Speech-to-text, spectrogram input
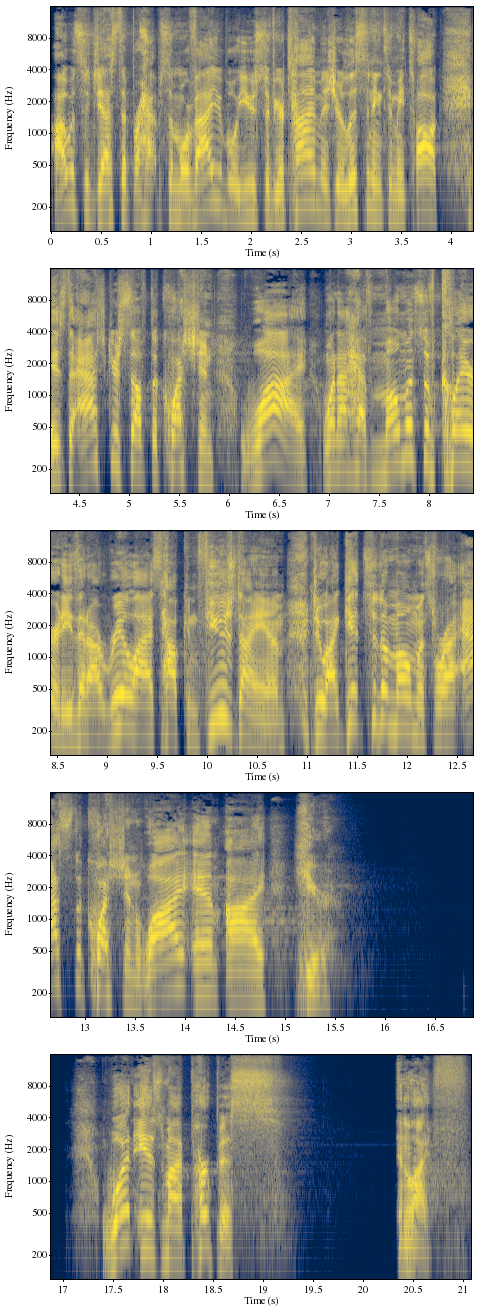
I would suggest that perhaps the more valuable use of your time as you're listening to me talk is to ask yourself the question why, when I have moments of clarity that I realize how confused I am, do I get to the moments where I ask the question, why am I here? What is my purpose in life?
